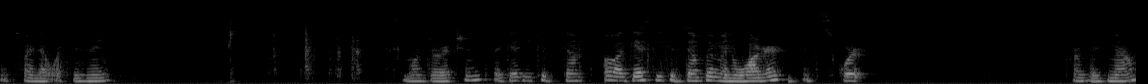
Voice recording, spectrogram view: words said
Let's find out what's his name. More directions. I guess you could dump, oh, I guess you could dump him in water and squirt from his mouth,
